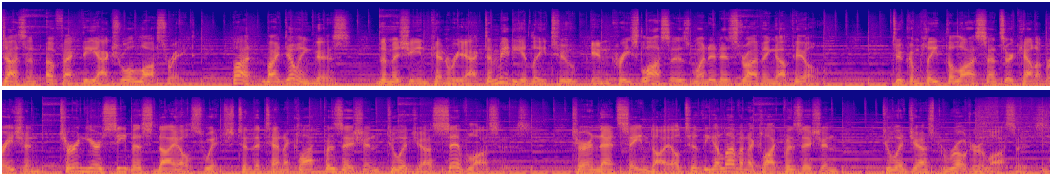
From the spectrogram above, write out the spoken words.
doesn't affect the actual loss rate. But by doing this, the machine can react immediately to increased losses when it is driving uphill. To complete the loss sensor calibration, turn your CEBIS dial switch to the 10 o'clock position to adjust sieve losses. Turn that same dial to the 11 o'clock position to adjust rotor losses.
